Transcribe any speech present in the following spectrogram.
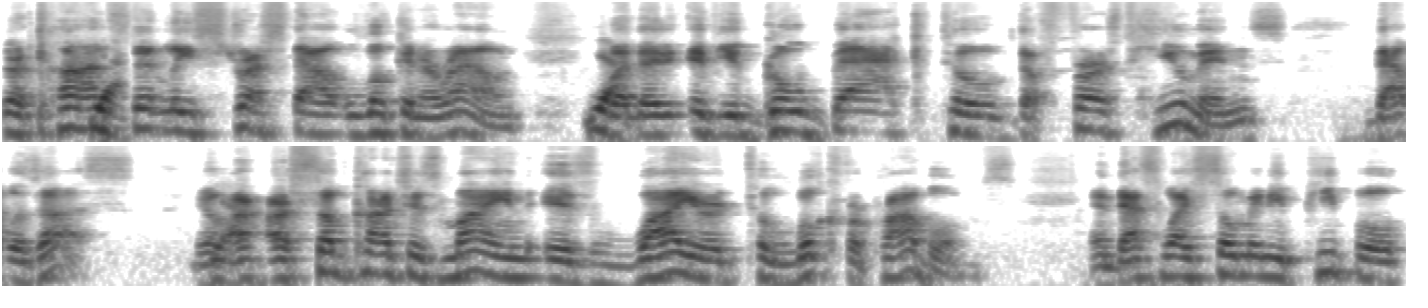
They're constantly yeah. stressed out looking around. Yeah. But they, if you go back to the first humans, that was us. You know, yeah. our, our subconscious mind is wired to look for problems, and that's why so many people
